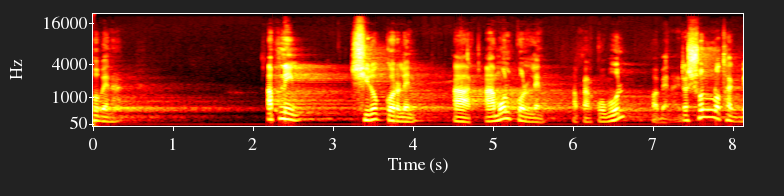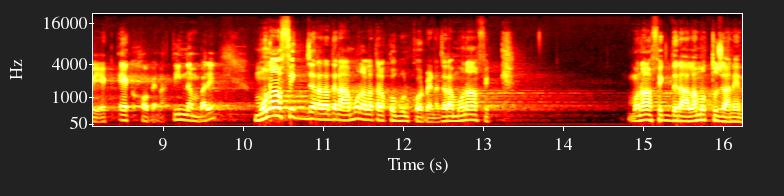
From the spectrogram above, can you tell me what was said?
হবে না। আপনি শিরক করলেন, আর আমল করলেন আপনার কবুল হবে না। এটা শূন্য থাকবে, এক এক হবে না। তিন নম্বরে, মোনাফিক যারা, তাদের আমল আল্লাহ তারা কবুল করবে না। যারা মোনাফিক, মোনাফিকদের আলামত তো জানেন,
